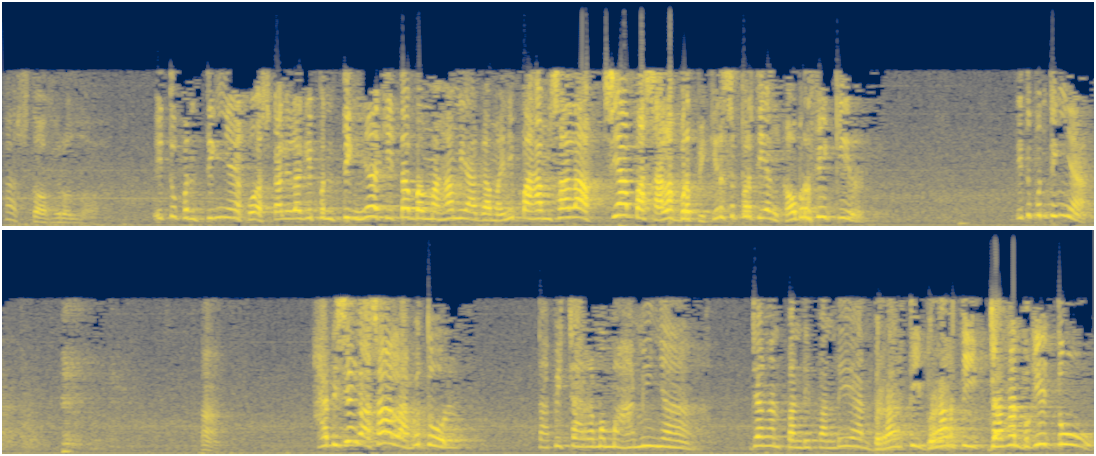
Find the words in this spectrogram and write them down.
Astagfirullah. Itu pentingnya, ya, sekali lagi pentingnya kita memahami agama ini paham salah. Siapa salah berpikir seperti yang kau berpikir. Itu pentingnya. Nah, hadisnya nggak salah, betul. Tapi cara memahaminya. Jangan pandai-pandaian. Berarti, berarti. Jangan begitu.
